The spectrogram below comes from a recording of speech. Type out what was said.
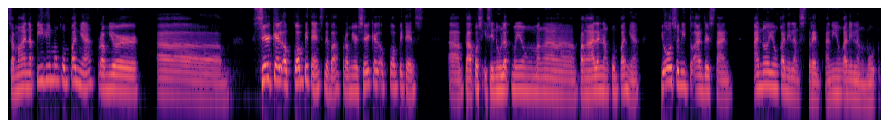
sa mga napili mong kumpanya from your um, circle of competence, 'di ba? From your circle of competence, um, tapos isinulat mo yung mga pangalan ng kumpanya, you also need to understand ano yung kanilang strength, ano yung kanilang moat.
